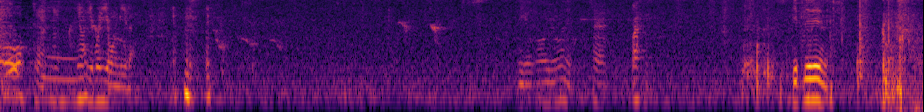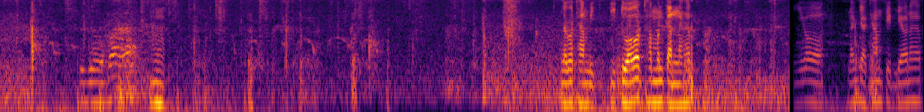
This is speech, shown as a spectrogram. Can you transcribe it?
โอ้ยังยังพอดีวันนี้แหละ เดี๋ยวเขาอยู่นี่อะไปปิดเลยนี่เดี๋ยวว่าแล้วแล้วก็ทำอีกอีกตัวก็ทำเหมือนกันนะครับ นี่ก็หลังจากทำเสร็จแล้วนะครับ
